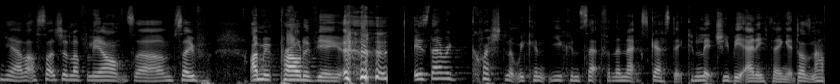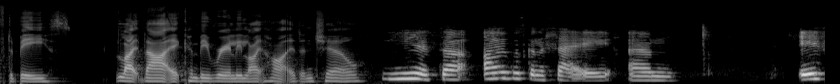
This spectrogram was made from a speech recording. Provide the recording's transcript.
Yeah, that's such a lovely answer. I'm so, I'm proud of you. is there a question that we can you can set for the next guest? It can literally be anything. It doesn't have to be like that. It can be really light-hearted and chill. Yeah, so I was gonna say, um, if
